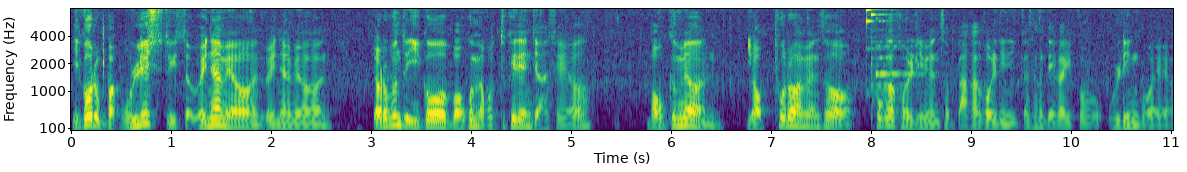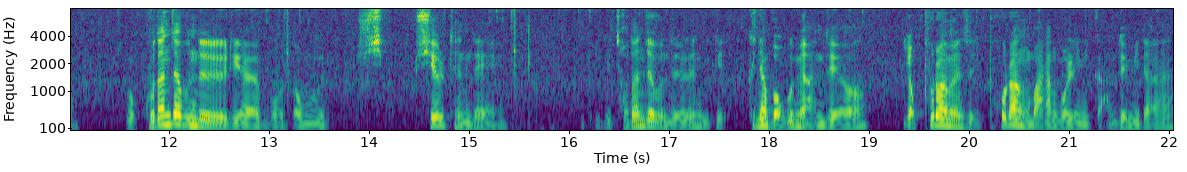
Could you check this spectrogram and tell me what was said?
이거를 막 올릴 수도 있어. 왜냐면 왜냐면 여러분들 이거 먹으면 어떻게 되는지 아세요? 먹으면 옆으로 하면서 포가 걸리면서 마가 걸리니까 상대가 이거 올린 거예요. 뭐 고단자분들이야 뭐 너무 쉽, 쉬울 텐데 이게 저단자분들은 이게 그냥 먹으면 안 돼요. 옆으로 하면서 포랑 마랑 걸리니까 안 됩니다.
